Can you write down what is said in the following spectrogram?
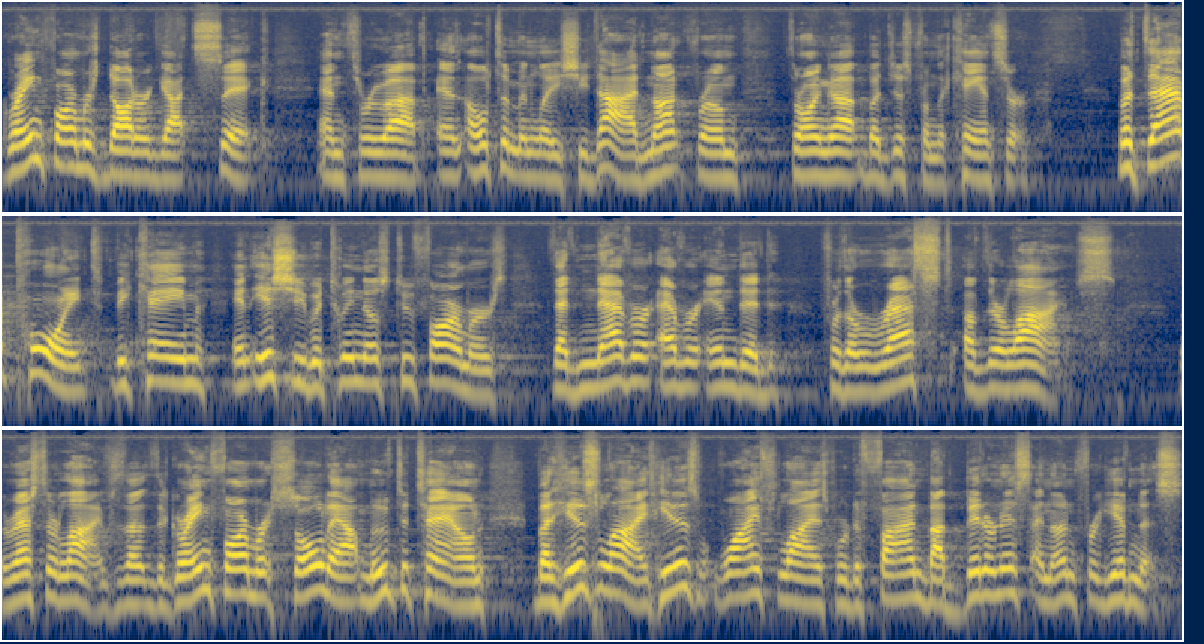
grain farmer's daughter got sick and threw up. And ultimately, she died, not from throwing up, but just from the cancer. But that point became an issue between those two farmers that never, ever ended for the rest of their lives the rest of their lives. The, the grain farmer sold out, moved to town, but his life, his wife's lives were defined by bitterness and unforgiveness.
